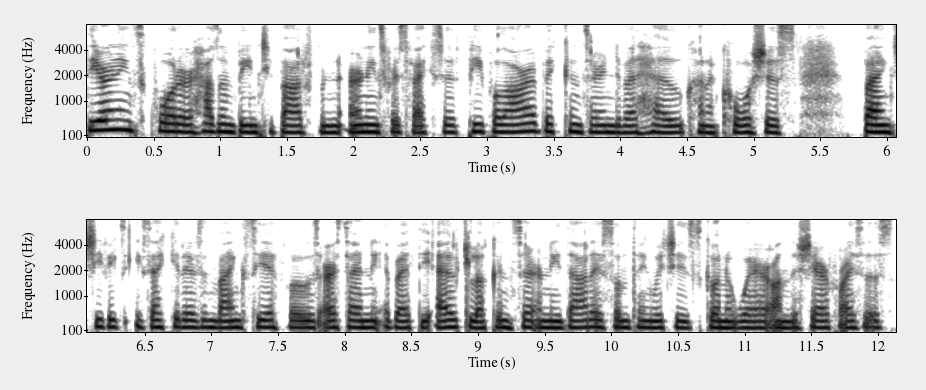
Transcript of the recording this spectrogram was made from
the earnings quarter hasn't been too bad from an earnings perspective. People are a bit concerned about how kind of cautious bank chief executives and bank CFOs are sounding about the outlook, and certainly that is something which is going to wear on the share prices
